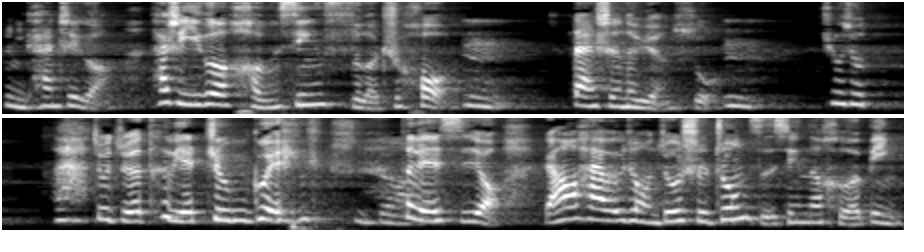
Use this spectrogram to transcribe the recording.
你看这个，它是一个恒星死了之后嗯诞生的元素，嗯，这个就，哎呀，就觉得特别珍贵，是的特别稀有。然后还有一种就是中子星的合并，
